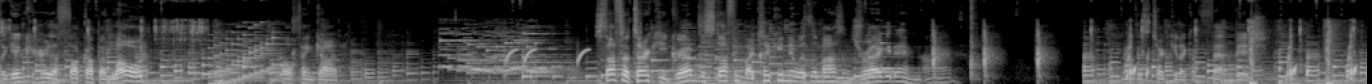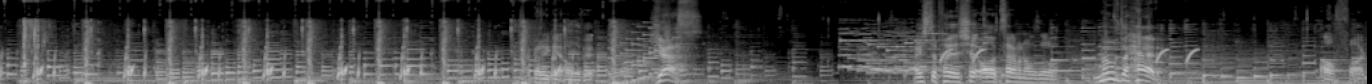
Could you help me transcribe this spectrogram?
The game can hurry the fuck up and load. Oh, thank god. Stuff the turkey. Grab the stuffing by clicking it with the mouse and drag it in. Alright. Make this turkey like a fat bitch. I better get all of it. Yes! I used to play this shit all the time when I was little. Move the head! Oh, fuck.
